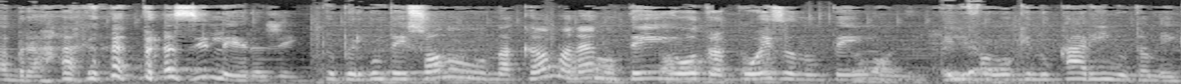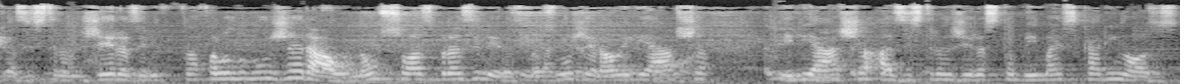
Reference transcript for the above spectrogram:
A bra... brasileira, gente. Eu perguntei só no- na cama, né? Não tem Tá outra bom, coisa, não tem. tá bom. Ele falou que no carinho também, que as estrangeiras, ele tá falando no geral, não só as brasileiras, mas no geral ele acha, ele acha as estrangeiras também mais carinhosas.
